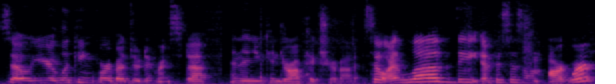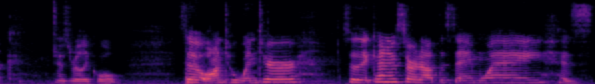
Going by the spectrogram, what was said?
So you're looking for a bunch of different stuff and then you can draw a picture about it. So I love the emphasis on artwork, which is really cool. So on to winter. So they kind of start out the same way as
